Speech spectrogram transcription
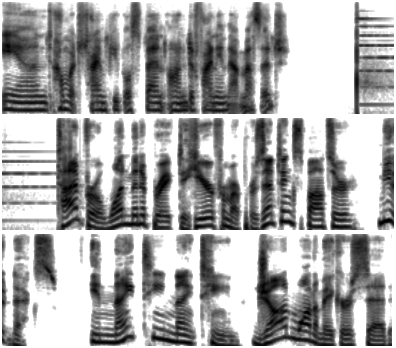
and how much time people spent on defining that message. Time for a one minute break to hear from our presenting sponsor, Mutinex. In 1919, John Wanamaker said,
